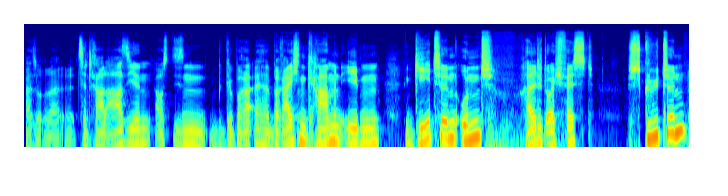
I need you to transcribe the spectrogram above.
also oder äh, Zentralasien, aus diesen Gebra äh, Bereichen kamen eben Geten und, haltet euch fest, Skythen,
